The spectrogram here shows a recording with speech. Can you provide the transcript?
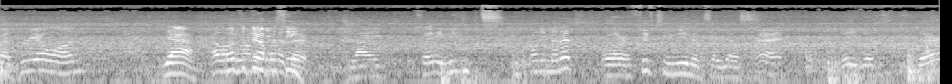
We're 301. Yeah, How long do you wanna keep it there? like 20 minutes 20 minutes? or 15 minutes, I guess. Alright. They get there.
